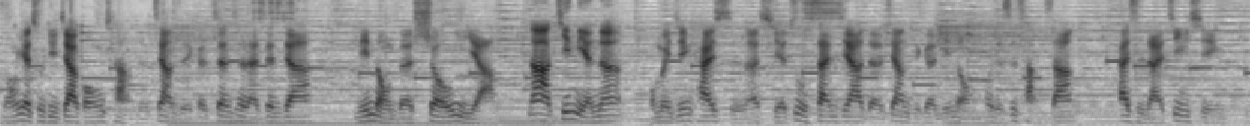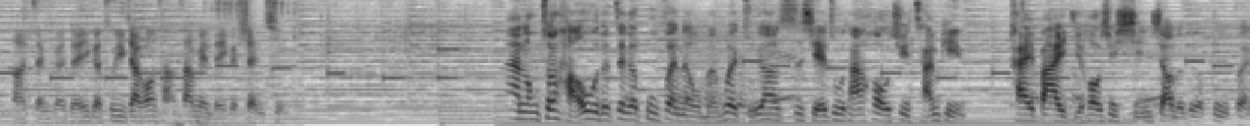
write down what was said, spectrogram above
农业初级加工厂的这样的一个政策，来增加林农的收益啊。那今年呢，我们已经开始呢协助三家的这样子一个林农或者是厂商。开始来进行啊，整个的一个初级加工厂上面的一个申请。那农村好物的这个部分呢，我们会主要是协助它后续产品开发以及后续行销的这个部分。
